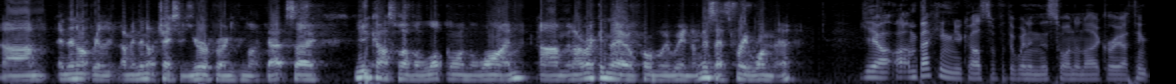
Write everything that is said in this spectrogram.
Um, and they're not really, I mean, they're not chasing Europe or anything like that. So Newcastle have a lot more on the line, um, and I reckon they'll probably win. I'm going to say 3 1 there. Yeah, I'm backing Newcastle for the win in this one, and I agree. I think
